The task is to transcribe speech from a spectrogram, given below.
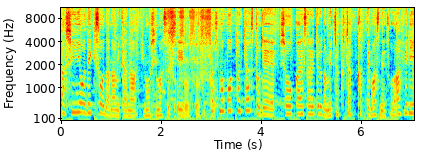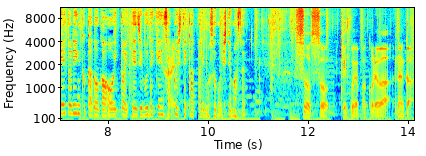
あ、信用できそうだなみたいな気もしますし、私もポッドキャストで紹介されてるのめちゃくちゃ買ってますね。そのアフィリエイトリンクかどうかは置いといて、自分で検索して買ったりもすごいしてます。そうそう。結構やっぱこれはなんか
